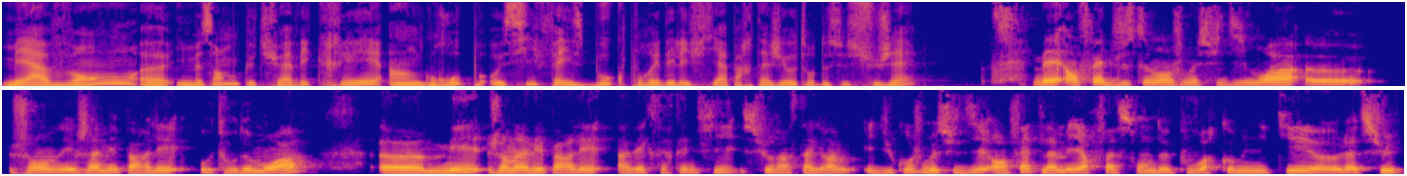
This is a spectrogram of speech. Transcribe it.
Mais avant, euh, il me semble que tu avais créé un groupe aussi Facebook pour aider les filles à partager autour de ce sujet. Mais en fait, justement, je me suis dit, moi, euh, j'en ai jamais parlé autour de moi. Euh, mais j'en avais parlé avec certaines filles sur Instagram. Et du coup, je me suis dit, en fait, la meilleure façon de pouvoir communiquer euh, là-dessus,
